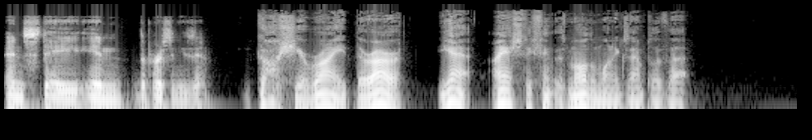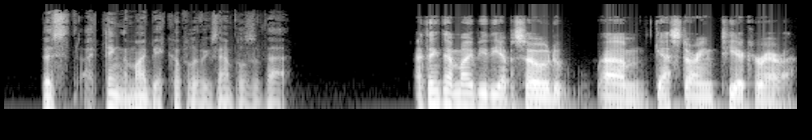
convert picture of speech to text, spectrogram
and stay in the person he's in. Gosh, you're right. There are. Yeah, I actually think there's more than one example of that. There's, I think there might be a couple of examples of that. I think that might be the episode um, guest starring Tia Carrere.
